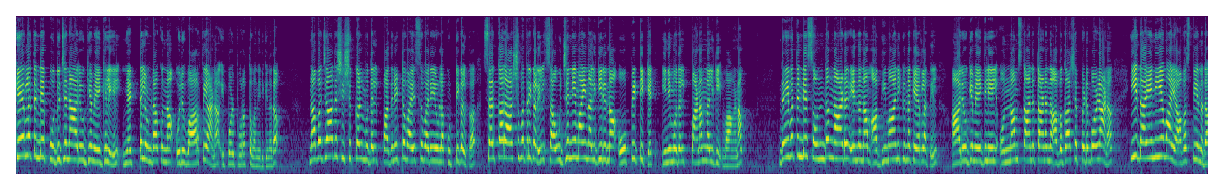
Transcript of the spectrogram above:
കേരളത്തിന്റെ പൊതുജനാരോഗ്യ മേഖലയിൽ ഞെട്ടലുണ്ടാക്കുന്ന ഒരു വാർത്തയാണ് ഇപ്പോൾ പുറത്തു വന്നിരിക്കുന്നത്. നവജാത ശിശുക്കൾ മുതൽ പതിനെട്ട് വയസ്സ് വരെയുള്ള കുട്ടികൾക്ക് സർക്കാർ ആശുപത്രികളിൽ സൗജന്യമായി നൽകിയിരുന്ന ഒ പി ടിക്കറ്റ് ഇനി മുതൽ പണം നൽകി വാങ്ങണം. ദൈവത്തിന്റെ സ്വന്തം നാട് എന്ന് നാം അഭിമാനിക്കുന്ന കേരളത്തിൽ ആരോഗ്യ മേഖലയിൽ ഒന്നാം സ്ഥാനത്താണെന്ന് അവകാശപ്പെടുമ്പോഴാണ് ഈ ദയനീയമായ അവസ്ഥയെന്നത്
